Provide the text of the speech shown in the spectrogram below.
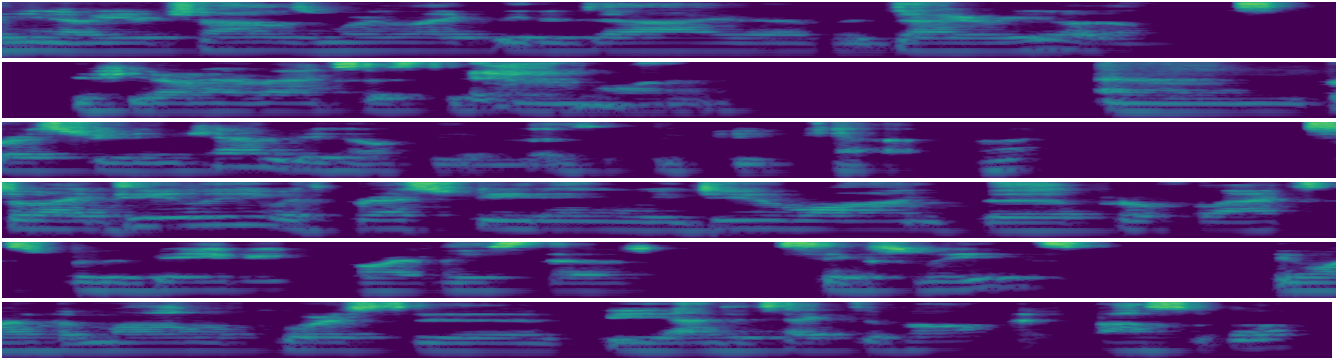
You know, your child is more likely to die of a diarrheal illness if you don't have access to clean water. And breastfeeding can be healthier if you can, right? So ideally with breastfeeding, we do want the prophylaxis for the baby for at least those six weeks. We want the mom, of course, to be undetectable if possible.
